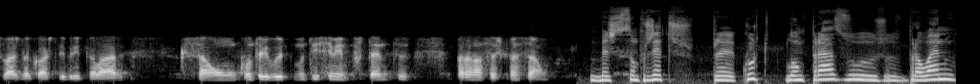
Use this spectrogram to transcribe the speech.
Soares da Costa e Britalar, que são um contributo muitíssimo importante para a nossa expansão. Mas são projetos para curto, longo prazo, para o ano?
